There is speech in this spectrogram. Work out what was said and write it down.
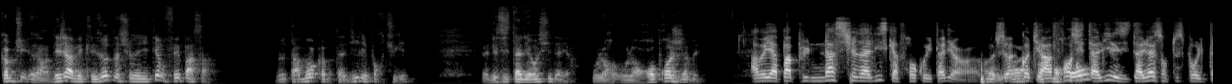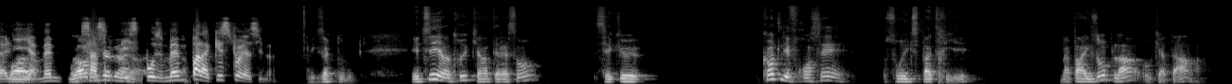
comme tu. Alors, déjà, avec les autres nationalités, on ne fait pas ça. Notamment, comme tu as dit, les Portugais. Euh, les Italiens aussi, d'ailleurs. On leur, leur reproche jamais. Ah, mais il n'y a pas plus nationaliste qu'un franco-italien. Quand il y a un France-Italie, les Italiens sont tous pour l'Italie. Il y a même, ça, ils ne se posent même pas la question, Yacine. Exactement. Et tu sais, il y a un truc qui est intéressant, c'est que quand les Français sont expatriés, bah, par exemple là, au Qatar,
